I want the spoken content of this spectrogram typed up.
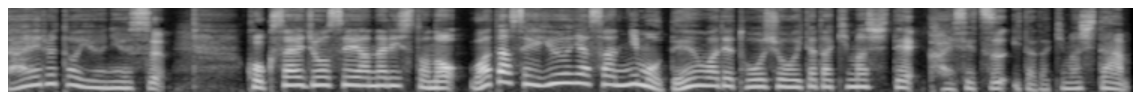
伝えるというニュース。国際情勢アナリストの渡瀬裕哉さんにも電話で登場いただきまして、解説いただきました。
